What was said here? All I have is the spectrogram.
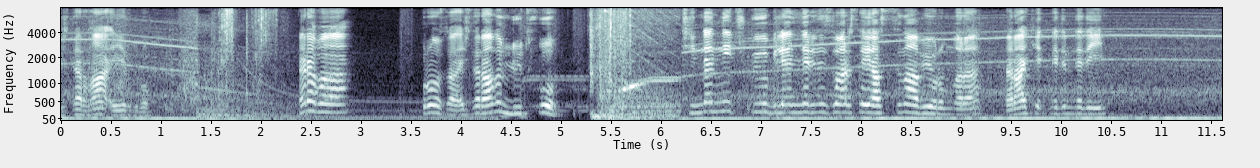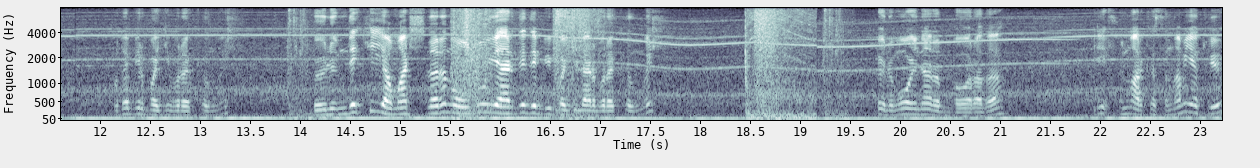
Ejderha airdrop. Merhaba. Proza, ejderhanın lütfu. İçinden ne çıkıyor bilenleriniz varsa yazsın abi yorumlara. Merak etmedim de değil. Burada bir bagi bırakılmış. Bölümdeki yamaçların olduğu yerde de bir bagiler bırakılmış. Bölümü oynarım bu arada. Biri şunun arkasında mı yatıyor?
